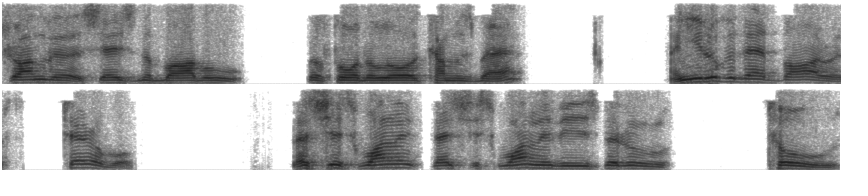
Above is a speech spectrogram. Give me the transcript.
stronger, it says in the Bible, before the Lord comes back. And you look at that virus, terrible. That's just one. Of, that's just one of his little tools.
